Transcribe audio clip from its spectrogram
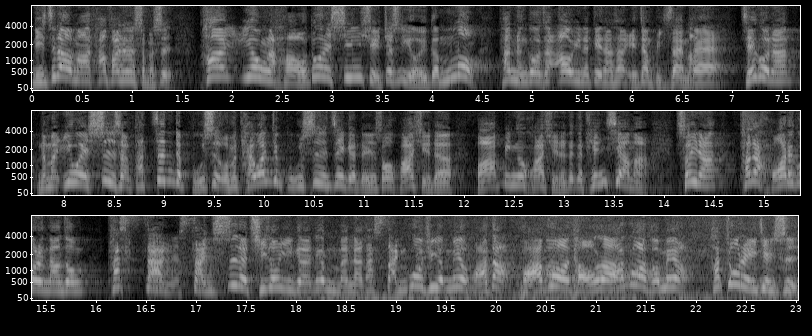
你知道吗？他发生了什么事？他用了好多的心血，就是有一个梦，他能够在奥运的殿堂上也这样比赛嘛。对。结果呢？那么因为事实上，他真的不是我们台湾就不是这个等于说滑雪的滑冰跟滑雪的这个天下嘛。所以呢，他在滑的过程当中。他闪闪失了其中一个那个门啊，他闪过去又没有滑到，滑过头了，滑过头没有。他做了一件事，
